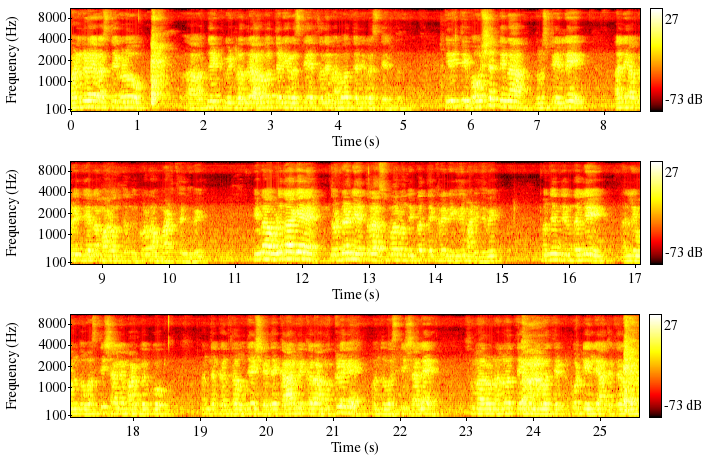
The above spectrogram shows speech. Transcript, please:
ಒಳಗಡೆ ರಸ್ತೆಗಳು ಹದಿನೆಂಟು ಮೀಟರ್ ಅಂದ್ರೆ ಅರವತ್ತಡಿ ರಸ್ತೆ ಇರ್ತದೆ ನಲವತ್ತಡಿ ರಸ್ತೆ ಇರ್ತದೆ. ಈ ರೀತಿ ಭವಿಷ್ಯತ್ತಿನ ದೃಷ್ಟಿಯಲ್ಲಿ ಅಲ್ಲಿ ಅಭಿವೃದ್ಧಿಯನ್ನ ಮಾಡುವಂಥದ್ದಕ್ಕೂ ನಾವು ಮಾಡ್ತಾ ಇದ್ವಿ. ಇನ್ನು ಉಳಿದಾಗೆ ದೊಡ್ಡಹಳ್ಳಿ ಹತ್ರ ಸುಮಾರು ಒಂದು ಇಪ್ಪತ್ತು ಎಕರೆ ನಿಗದಿ ಮಾಡಿದ್ದೀವಿ. ಮುಂದಿನ ದಿನದಲ್ಲಿ ಅಲ್ಲಿ ಒಂದು ವಸತಿ ಶಾಲೆ ಮಾಡಬೇಕು ಅಂತಕ್ಕಂಥ ಉದ್ದೇಶ ಇದೆ. ಕಾರ್ಮಿಕರ ಮಕ್ಕಳಿಗೆ ಒಂದು ವಸತಿ ಶಾಲೆ ಸುಮಾರು ನಲವತ್ತೈದು, ನಲವತ್ತೆಂಟು ಕೋಟಿಯಲ್ಲಿ ಆಗುತ್ತೆ. ಅದನ್ನ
